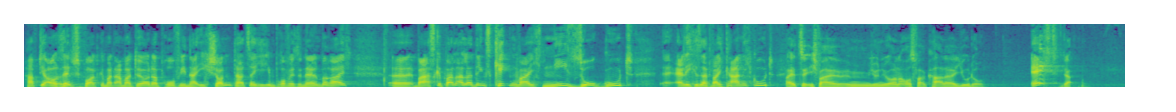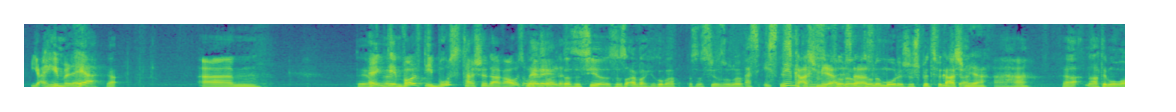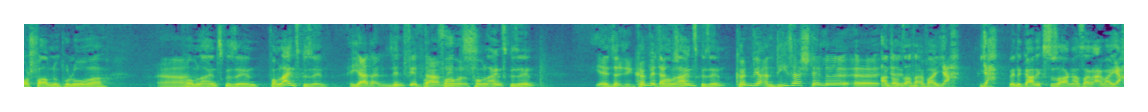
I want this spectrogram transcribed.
Habt ihr auch selbst Sport gemacht, Amateur oder Profi? Na, ich schon, tatsächlich im professionellen Bereich. Äh, Basketball allerdings. Kicken war ich nie so gut. Ehrlich gesagt war ich gar nicht gut. Weißt du, ich war im Juniorenauswahlkader Judo. Echt? Ja. Ja, Himmel her. Ja. Ähm, Der, hängt dem Wolf die Brusttasche da raus oder Nee, soll nee, das? das ist hier, das ist einfach hier, guck mal, das ist hier so eine, Was ist Das denn ist Kaschmir, so ist eine, das. so eine modische Spitzfindigkeit. Kaschmir. Aha. Ja, nach dem orangefarbenen Pullover. Formel 1 gesehen. Formel 1 gesehen. Ja, da sind wir damit. Formel, Formel 1 gesehen. Also, können wir dann Formel schon, 1 gesehen. Können wir an dieser Stelle. Äh, Anton ähm, sagt einfach ja. Ja. Wenn du gar nichts zu sagen hast, sag einfach ja.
